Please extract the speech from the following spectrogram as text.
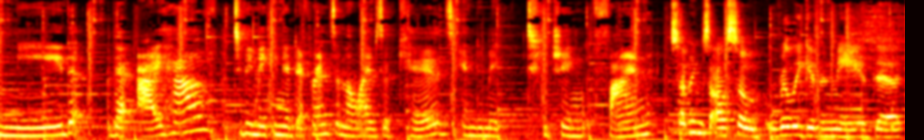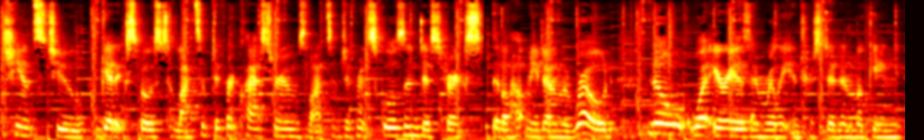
need that I have to be making a difference in the lives of kids and to make teaching fun. Subbing's also really given me the chance to get exposed to lots of different classrooms, lots of different schools and districts that'll help me down the road know what areas I'm really interested in looking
